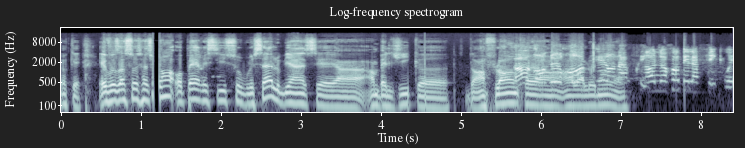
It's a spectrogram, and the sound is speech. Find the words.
Ok. Et vos associations opèrent ici sur Bruxelles ou bien c'est en, en Belgique, euh, dans- en Flandre, Ah, en en, en Europe Wallonie, et en hein, Afrique. En Europe et l'Afrique, oui.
